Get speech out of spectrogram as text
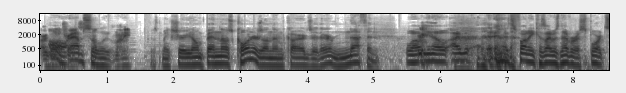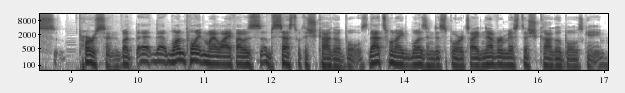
are going Oh, for absolutely. money. Just make sure you don't bend those corners on them cards, or they're nothing. Well, you know, I w- it's funny because I was never a sports person, but at, at one point in my life, I was obsessed with the Chicago Bulls. That's when I was into sports. I never missed a Chicago Bulls game.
